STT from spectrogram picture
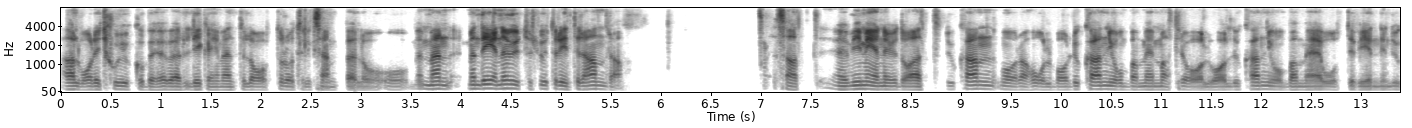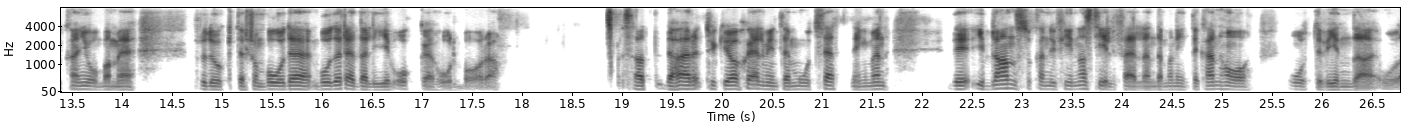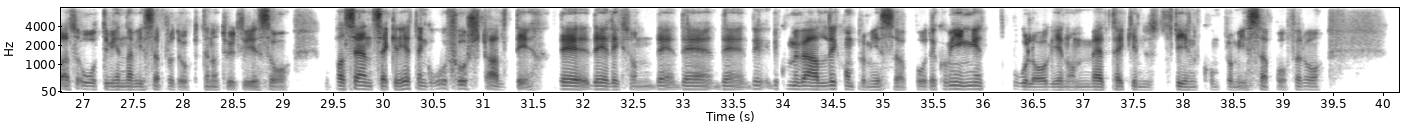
allvarligt sjuk och behöver ligga i en ventilator då, till exempel. Och, och, men, men det ena utesluter inte det andra. Så att eh, vi menar ju då att du kan vara hållbar, du kan jobba med materialval, du kan jobba med återvinning, du kan jobba med produkter som både, både räddar liv och är hållbara. Så att det här tycker jag själv inte är en motsättning, men det, ibland så kan det finnas tillfällen där man inte kan ha återvinna, alltså återvinna vissa produkter naturligtvis. Och, och patientsäkerheten går först alltid. Det, det, är liksom, det, det, det, det kommer vi aldrig kompromissa på. Det kommer inget bolag inom medtech-industrin kompromissa på för då,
